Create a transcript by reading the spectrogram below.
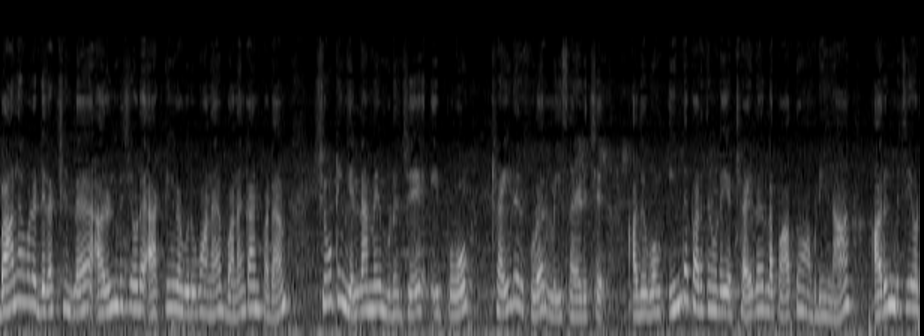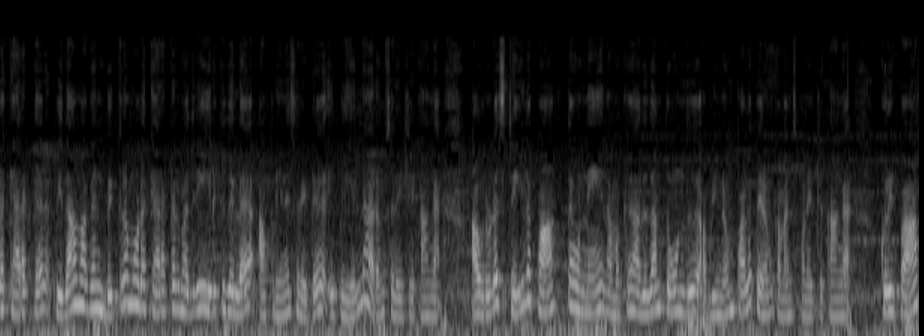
பாலாவோட டிரெக்ஷனில் அருண் விஜயோட ஆக்டிங்கில் உருவான வனங்கான் படம் ஷூட்டிங் எல்லாமே முடிஞ்சு இப்போது ட்ரைலர் கூட ரிலீஸ் ஆகிடுச்சு அதுவும் இந்த படத்தினுடைய ட்ரைலரில் பார்த்தோம் அப்படின்னா அருண் விஜயோட கேரக்டர் பிதாமகன் விக்ரமோட கேரக்டர் மாதிரியே இருக்குதுல்ல அப்படின்னு சொல்லிட்டு இப்போ எல்லாரும் சொல்லிட்டு இருக்காங்க. அவரோட ஸ்டைலை பார்த்த உடனே நமக்கு அதுதான் தோணுது அப்படின்னும் பல பேரும் கமெண்ட்ஸ் பண்ணிட்டு இருக்காங்க. குறிப்பாக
